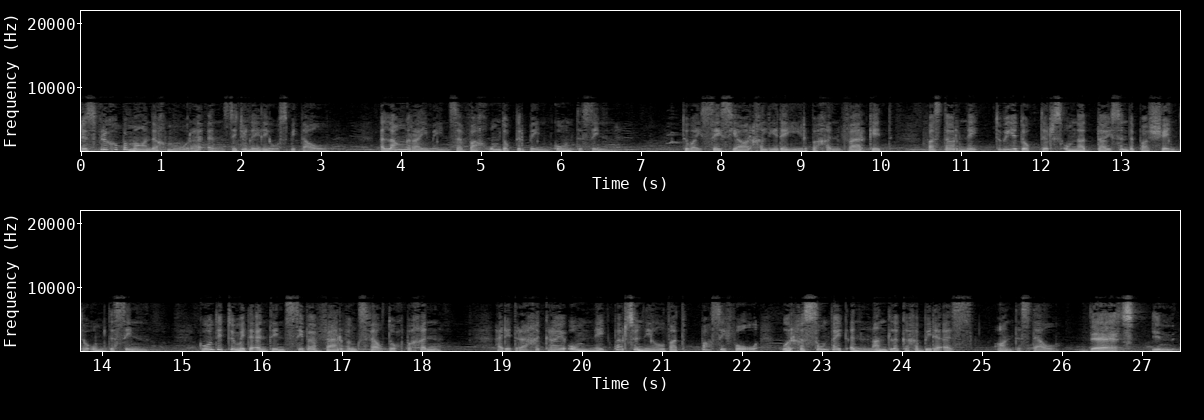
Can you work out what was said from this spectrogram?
Dis vroeg op 'n maandagmôre in Zitulele Hospitaal. 'n Lang ry mense wag om dokter Ben Kon te sien. Toe hy 6 jaar gelede hier begin werk het, was daar net 2 dokters om na duisende pasiënte om te sien. Kon het toe met 'n intensiewe werwingsveldtog begin. Hy het dit reg gekry om net personeel wat passievol oor gesondheid in landelike gebiede is aan te stel. That in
